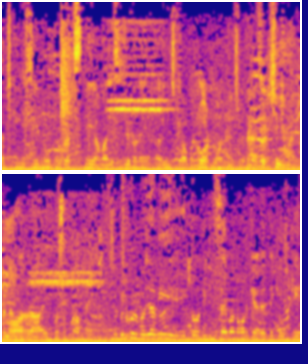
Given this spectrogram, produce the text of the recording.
آج کی اسے نو ٹو ڈرگس کے حوالے سے جو انہوں نے ارینج کیا اور ان کو شبکامیں جی بالکل مجھے ابھی دو ڈی ڈی صاحبان اور کہہ رہے تھے کہ ان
